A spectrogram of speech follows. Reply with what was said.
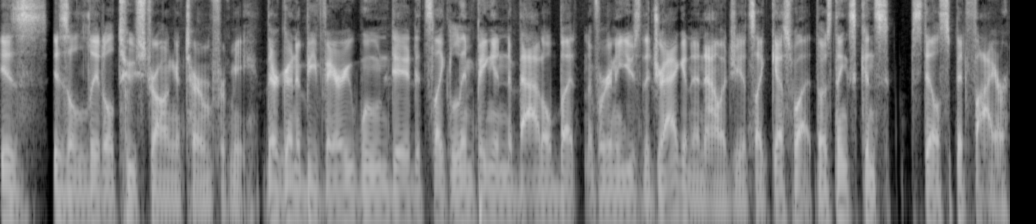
is is a little too strong a term for me. They're going to be very wounded. It's like limping into battle. But if we're going to use the dragon analogy, it's like guess what? Those things can s- still spit fire,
